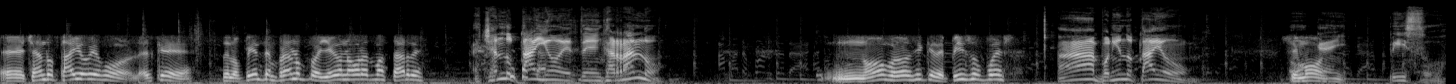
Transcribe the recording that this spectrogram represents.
Eh, echando tallo, viejo. Es que se lo piden temprano, pero llega una hora más tarde. Echando tallo, este, enjarrando. No, pero sí que de piso, pues. Ah, poniendo tallo. Simón. Ok, piso.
